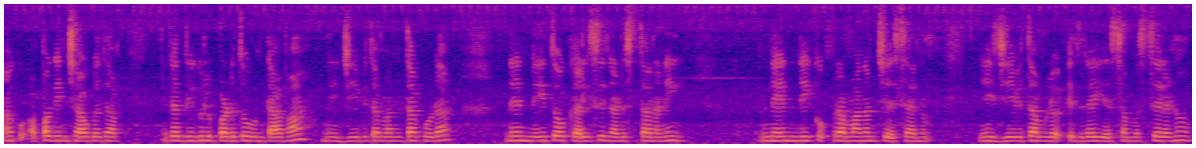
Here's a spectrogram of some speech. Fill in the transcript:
నాకు అప్పగించావు కదా. ఇక దిగులు పడుతూ ఉంటావా? నీ జీవితం అంతా కూడా నేను నీతో కలిసి నడుస్తానని నేను నీకు ప్రమాణం చేశాను. నీ జీవితంలో ఎదురయ్యే సమస్యలను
